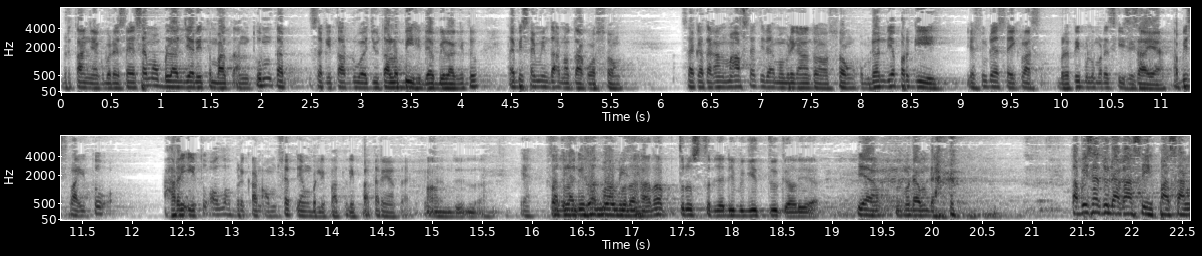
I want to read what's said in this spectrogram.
bertanya kepada saya, saya mau belanja di tempat antum sekitar 2 juta lebih dia bilang itu, tapi saya minta nota kosong. Saya katakan maaf saya tidak memberikan nota kosong. Kemudian dia pergi. Ya sudah saya ikhlas. Berarti belum rezeki saya. Tapi setelah itu hari itu Allah berikan omset yang berlipat-lipat ternyata. Alhamdulillah. Ya, satu lagi izin. berharap terus terjadi begitu kali ya. Ya, mudah-mudahan. Tapi saya sudah kasih pasang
